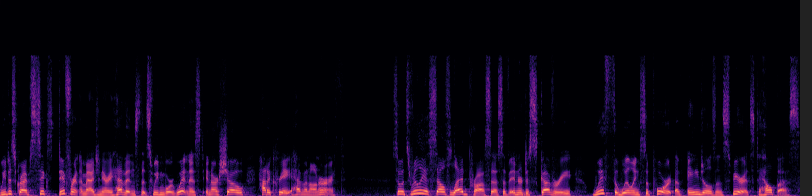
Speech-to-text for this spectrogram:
We describe six different imaginary heavens that Swedenborg witnessed in our show, How to Create Heaven on Earth. So it's really a self led process of inner discovery with the willing support of angels and spirits to help us.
